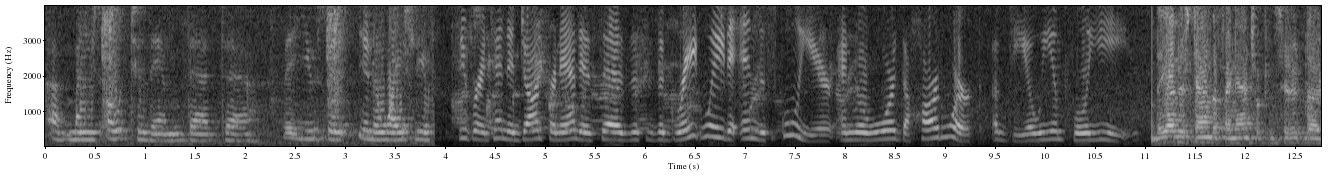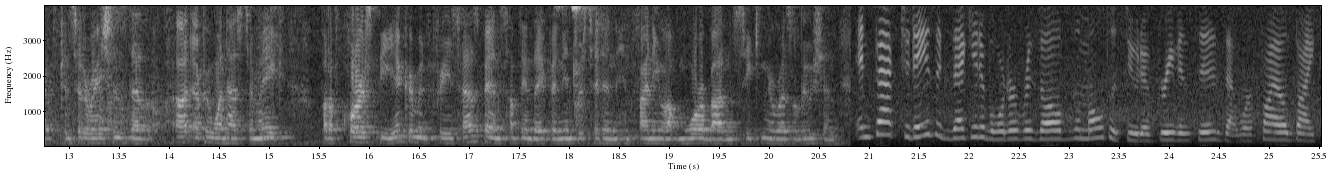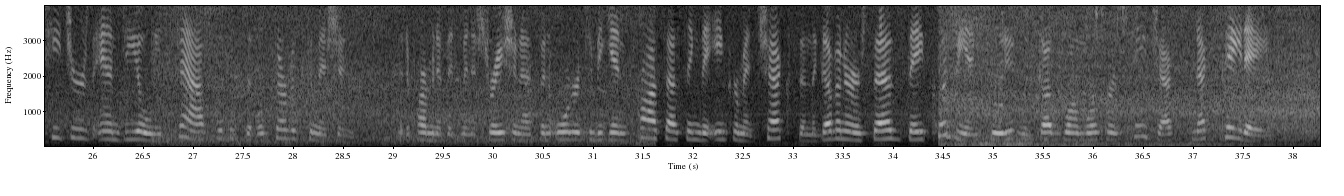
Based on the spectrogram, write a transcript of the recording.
uh, monies owed to them, that uh, they use it, you know, wisely. Superintendent Jon Fernandez says this is a great way to end the school year and reward the hard work of DOE employees. They understand the financial consider the considerations that uh, everyone has to make, but of course the increment freeze has been something they've been interested in, in finding out more about and seeking a resolution. In fact, today's executive order resolves a multitude of grievances that were filed by teachers and DOE staff with the Civil Service Commission. The Department of Administration has been ordered to begin processing the increment checks, and the governor says they could be included with GovGuam workers' paychecks next payday.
